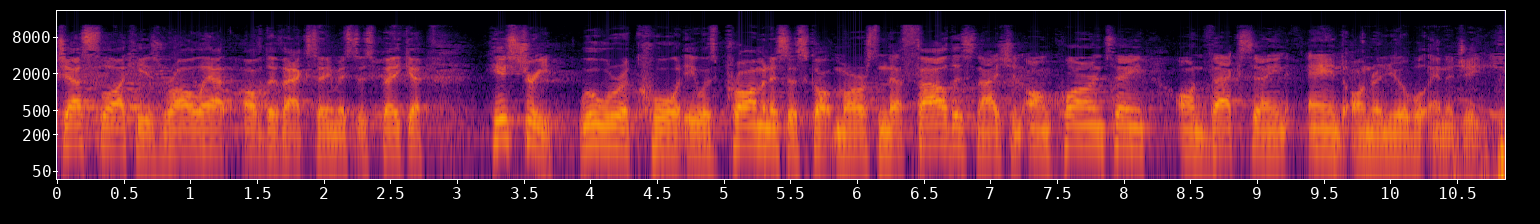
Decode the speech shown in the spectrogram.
just like his rollout of the vaccine, Mr Speaker. History will record it was Prime Minister Scott Morrison that failed this nation on quarantine, on vaccine and on renewable energy.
